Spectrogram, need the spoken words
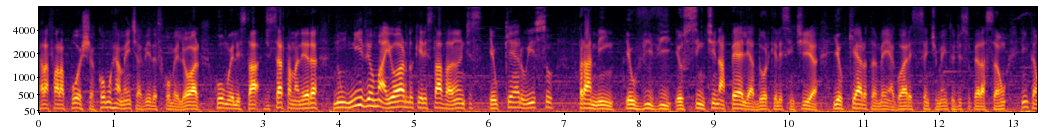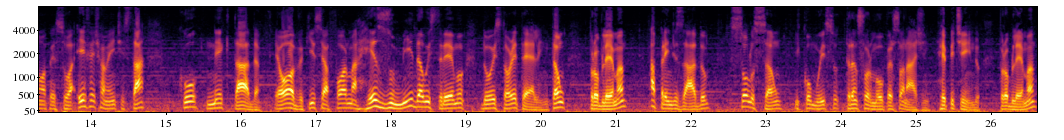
Ela fala, poxa, como realmente a vida ficou melhor, como ele está, de certa maneira, num nível maior do que ele estava antes. Eu quero isso para mim. Eu vivi, eu senti na pele a dor que ele sentia e eu quero também agora esse sentimento de superação. Então a pessoa efetivamente está conectada. É óbvio que isso é a forma resumida ao extremo do storytelling. Então, problema, aprendizado, solução e como isso transformou o personagem. Repetindo: problema,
